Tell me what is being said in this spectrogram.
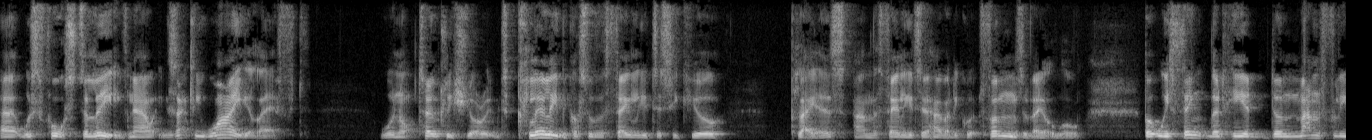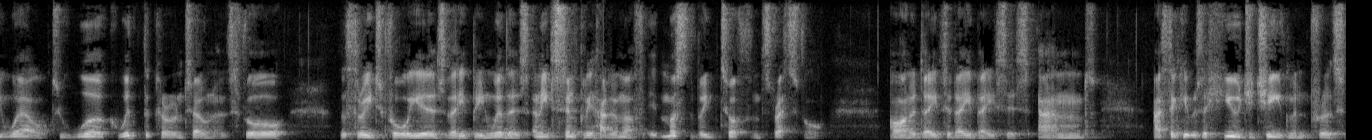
uh, was forced to leave. Now, exactly why he left, we're not totally sure. It was clearly because of the failure to secure players and the failure to have adequate funds available. But we think that he had done manfully well to work with the current owners for the three to four years they'd been with us, and he'd simply had enough. It must have been tough and stressful on a day to day basis, and I think it was a huge achievement for us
